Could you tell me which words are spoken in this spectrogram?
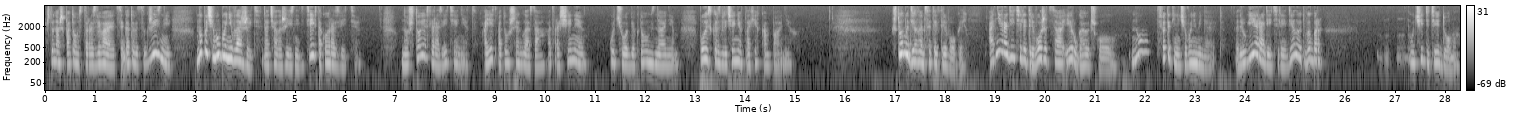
что наше потомство развивается и готовится к жизни, ну почему бы и не вложить начало жизни детей в такое развитие? Но что, если развития нет? А есть потухшие глаза, отвращение к учебе, к новым знаниям, поиск развлечения в плохих компаниях. Что мы делаем с этой тревогой? Одни родители тревожатся и ругают школу. Ну, все-таки ничего не меняют. Другие родители делают выбор учить детей дома,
